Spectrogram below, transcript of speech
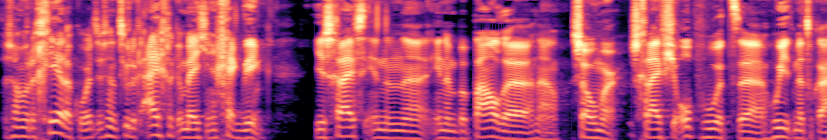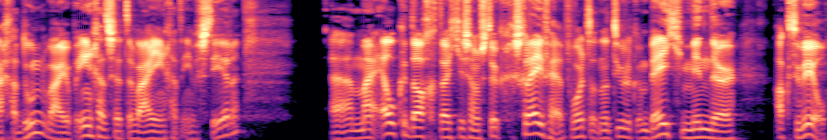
Zo'n regeerakkoord is natuurlijk eigenlijk een beetje een gek ding. Je schrijft in een, eh, in een bepaalde nou, zomer schrijf je op hoe, het, eh, hoe je het met elkaar gaat doen, waar je op in gaat zetten, waar je in gaat investeren. Eh, maar elke dag dat je zo'n stuk geschreven hebt, wordt dat natuurlijk een beetje minder actueel.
